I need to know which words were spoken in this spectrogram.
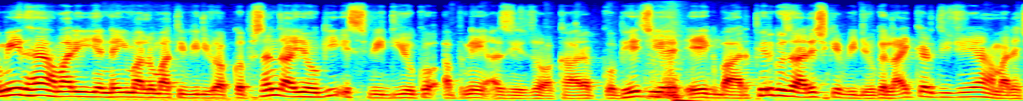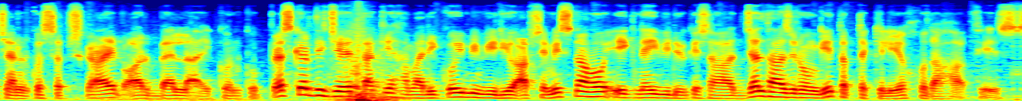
उम्मीद है हमारी ये नई मालूमती वीडियो आपको पसंद आई होगी। इस वीडियो को अपने अज़ीज़ अकारब को भेजिए, एक बार फिर गुजारिश के वीडियो को लाइक कर दीजिए, हमारे चैनल को सब्सक्राइब और बेल आइकन को प्रेस कर दीजिए, ताकि हमारी कोई भी वीडियो आपसे मिस ना हो। एक नई वीडियो के साथ जल्द हाजिर होंगे, तब तक के लिए खुदा हाफिज़।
